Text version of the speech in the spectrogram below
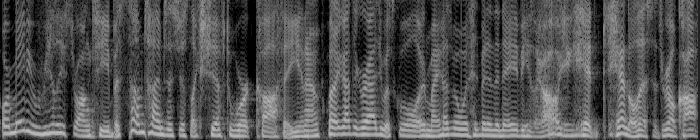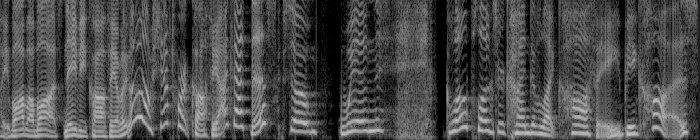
Or maybe really strong tea, but sometimes it's just like shift work coffee, you know? When I got to graduate school and my husband had been in the Navy, he's like, oh, you can't handle this. It's real coffee, blah, blah, blah. It's Navy coffee. I'm like, oh, shift work coffee. I got this. So, when glow plugs are kind of like coffee because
